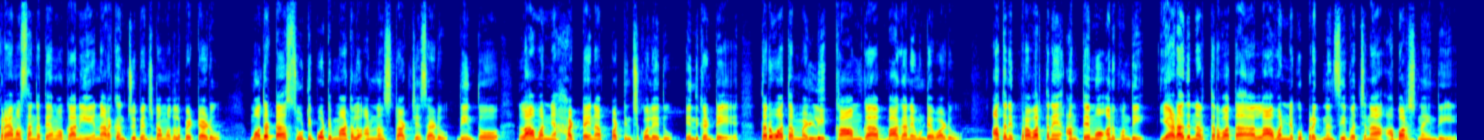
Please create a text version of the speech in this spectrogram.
ప్రేమ సంగతేమో కానీ నరకం చూపించడం మొదలుపెట్టాడు. మొదట సూటిపోటి మాటలు అన్నం స్టార్ట్ చేశాడు. దీంతో లావణ్య హట్ అయినా పట్టించుకోలేదు. ఎందుకంటే తరువాత మళ్ళీ కామ్గా బాగానే ఉండేవాడు. అతని ప్రవర్తనే అంతేమో అనుకుంది. ఏడాదిన్నర తర్వాత లావణ్యకు ప్రెగ్నెన్సీ వచ్చినా అబార్షన్ అయింది.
